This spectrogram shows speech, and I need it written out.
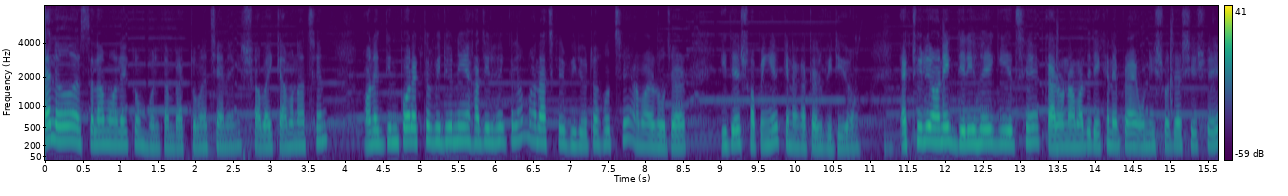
হ্যালো, আসসালামু আলাইকুম welcome back to my channel সবাই কেমন আছেন? অনেক দিন পর একটা ভিডিও নিয়ে হাজির হয়ে গেলাম, আর আজকের ভিডিওটা হচ্ছে আমার রোজার ঈদের শপিংয়ের কেনাকাটার ভিডিও অ্যাকচুয়ালি অনেক দেরি হয়ে গিয়েছে, কারণ আমাদের এখানে প্রায় উনিশ রোজা শেষ হয়ে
